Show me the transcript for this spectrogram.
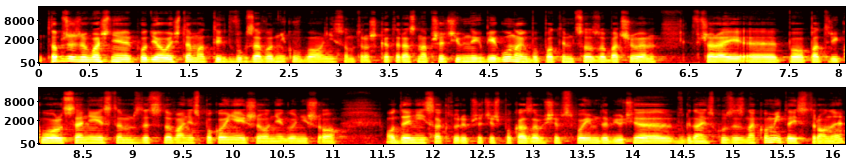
Dobrze, że właśnie podjąłeś temat tych dwóch zawodników, bo oni są troszkę teraz na przeciwnych biegunach, bo po tym, co zobaczyłem wczoraj e, po Patricku Olsenie, jestem zdecydowanie spokojniejszy o niego niż o, o Denisa, który przecież pokazał się w swoim debiucie w Gdańsku ze znakomitej strony.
